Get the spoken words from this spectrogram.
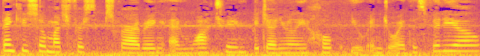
Thank you so much for subscribing and watching. I genuinely hope you enjoy this video.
